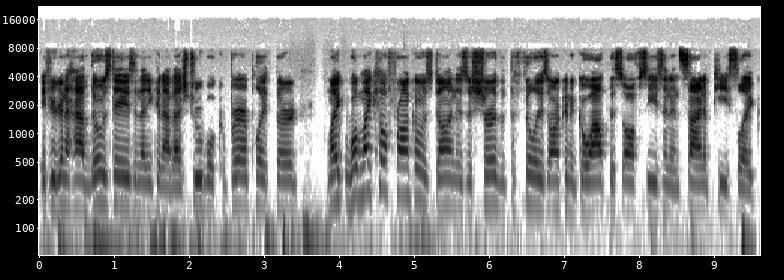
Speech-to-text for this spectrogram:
if you're going to have those days, and then you can have Asdrubal Cabrera play third, Mike, what Maikel Franco has done is assure that the Phillies aren't going to go out this offseason and sign a piece like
